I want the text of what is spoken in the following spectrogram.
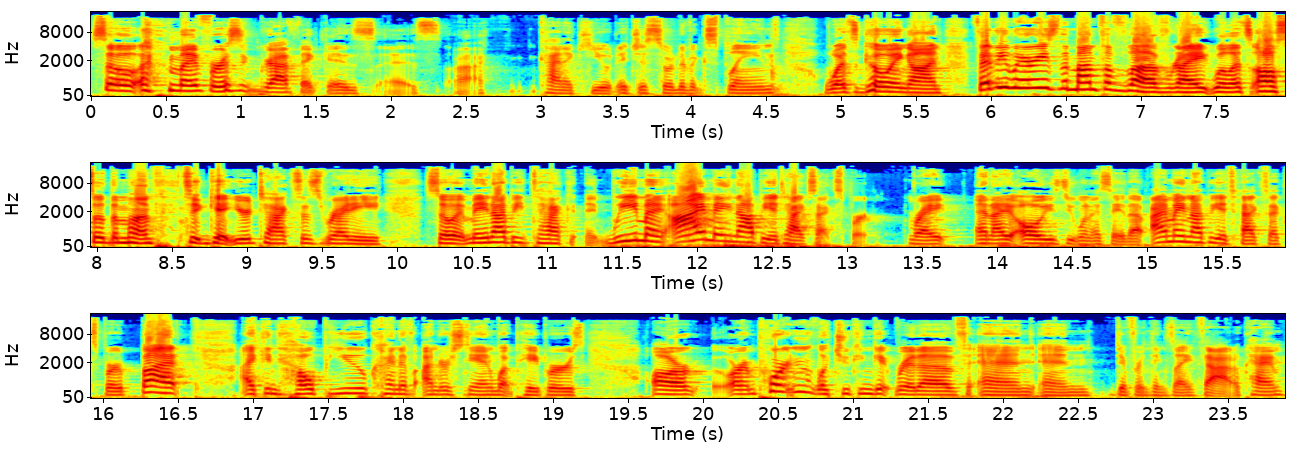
So my first graphic is, is uh, kind of cute. It just sort of explains what's going on. February is the month of love, right? Well, it's also the month to get your taxes ready. So it may not be tax. We may. I may not be a tax expert right? And I always do want to say that. I may not be a tax expert, but I can help you kind of understand what papers are are important, what you can get rid of, and and different things like that. Okay,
